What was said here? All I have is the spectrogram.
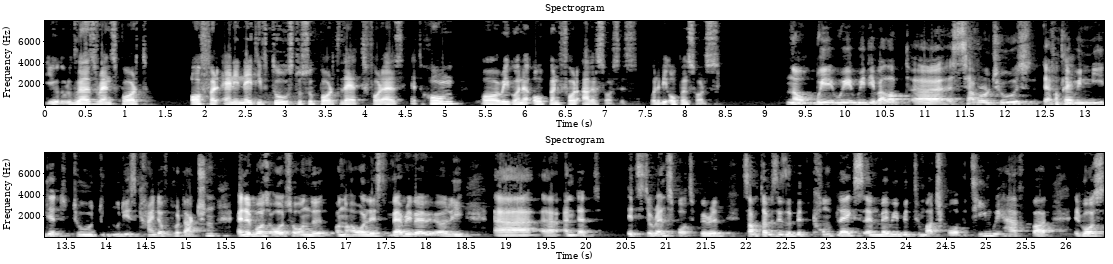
you, does Rennsport offer any native tools to support that for us at home, or are we going to open for other sources? Going to be open source? No, we we, we developed uh, several tools. Definitely, okay. we needed to, to do this kind of production, and it was also on the on our list very very early. Uh, uh, and that it's the Rennsport spirit. Sometimes it's a bit complex and maybe a bit too much for the team we have, but it was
